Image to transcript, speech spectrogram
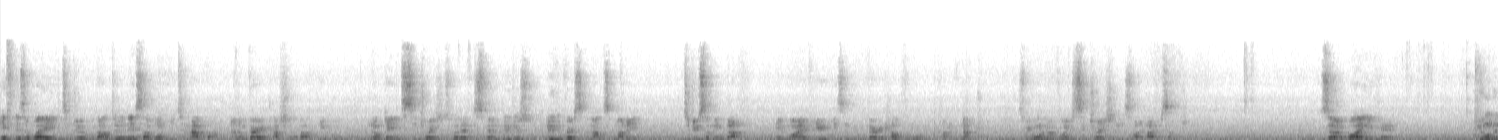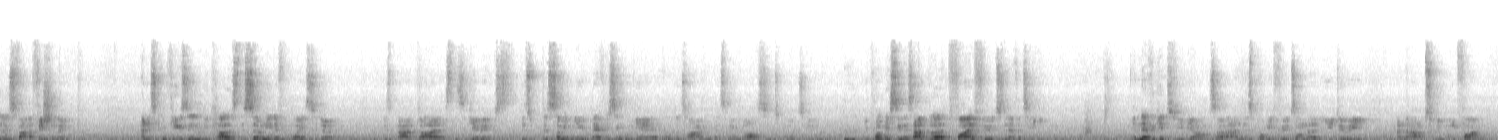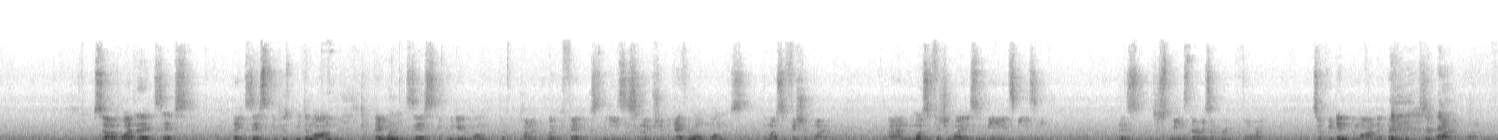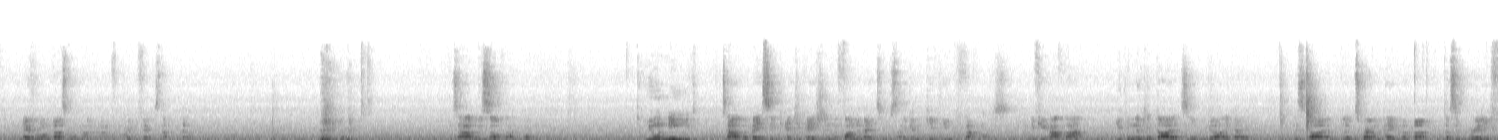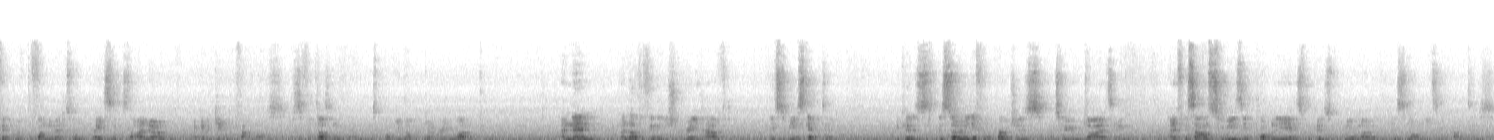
if there's a way to do it without doing this, I want you to have that. And I'm very passionate about people not getting into situations where they have to spend ludicrous amounts of money to do something that, in my view, isn't very healthy or kind of natural. So we want to avoid situations like liposuction. So why are you here? You want to lose fat efficiently. And it's confusing because there's so many different ways to do it. There's bad diets, there's gimmicks, there's, there's something new every single year, all the time, that's being blasted towards you. You've probably seen this advert, five foods never to eat. It never gives you the answer, and there's probably foods on there that you do eat, and they're absolutely fine. So why do they exist? They exist because we demand them. They wouldn't exist if we didn't want the kind of quick fix, the easy solution. Everyone wants the most efficient way. And the most efficient way doesn't mean it's easy. This just means there is a route for it. So if we didn't demand it, then we would supply it. But everyone does want that kind of quick fix, that pill. so how do we solve that problem? You'll need to have a basic education in the fundamentals that are going to give you fat loss. If you have that, you can look at diets and you can be like, okay, this diet looks great on paper, but does it really fit with the fundamental basics that I know are going to give me fat loss? Because if it doesn't, then it's probably not going to really work. And then another thing that you should really have is to be a skeptic, because there's so many different approaches to dieting, and if it sounds too easy, it probably is, because we all know it's not easy to practice.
